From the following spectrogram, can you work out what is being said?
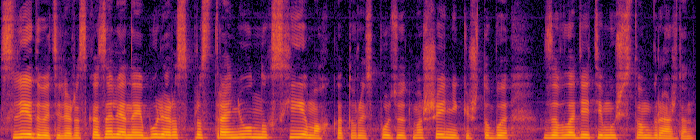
Следователи рассказали о наиболее распространенных схемах, которые используют мошенники, чтобы завладеть имуществом граждан,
